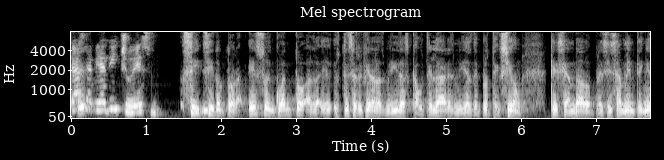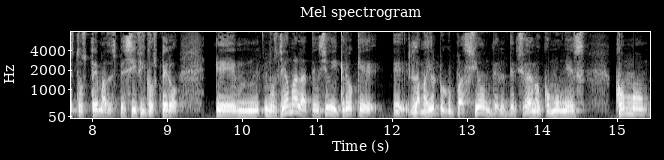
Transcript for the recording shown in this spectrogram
ya se eh, había dicho eso. Sí, sí, doctora. Eso en cuanto a eh, usted se refiere a las medidas cautelares, medidas de protección que se han dado precisamente en estos temas específicos, pero em, nos llama la atención y creo que la mayor preocupación del, del, ciudadano común es cómo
